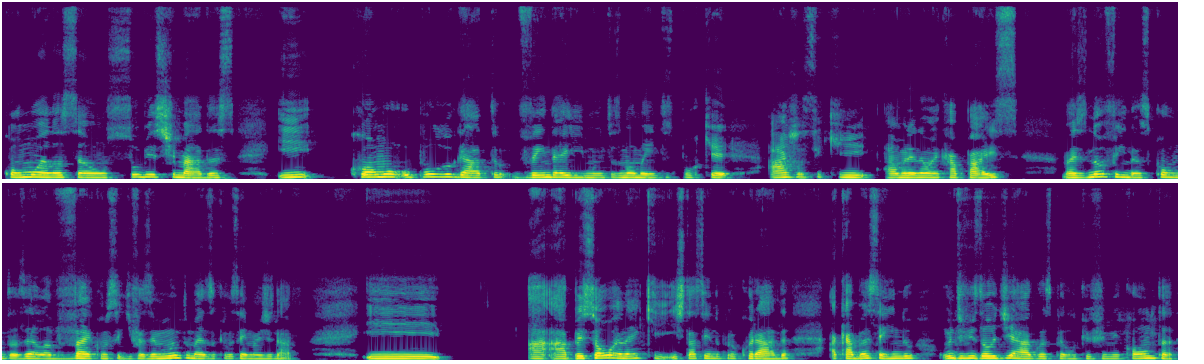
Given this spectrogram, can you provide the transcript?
como elas são subestimadas e como o pulo do gato vem daí em muitos momentos, porque acha-se que a mulher não é capaz, mas no fim das contas ela vai conseguir fazer muito mais do que você imaginava. E a, a pessoa né, que está sendo procurada acaba sendo um divisor de águas, pelo que o filme conta,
